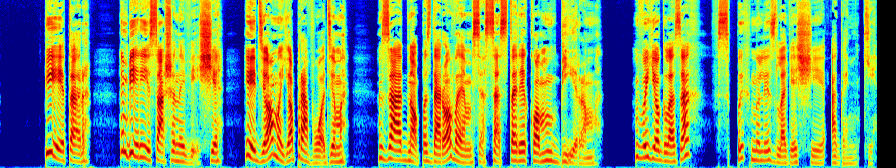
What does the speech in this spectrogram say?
«Питер, бери Сашины вещи. Идем ее проводим. Заодно поздороваемся со стариком Биром». В ее глазах вспыхнули зловещие огоньки.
